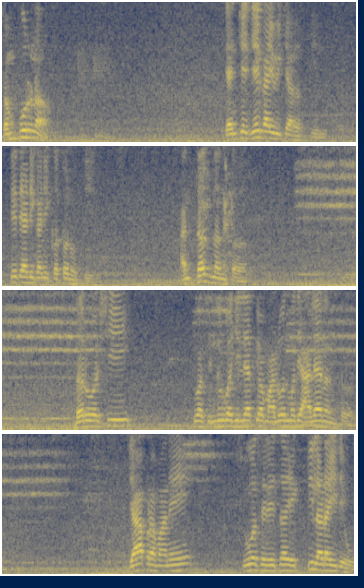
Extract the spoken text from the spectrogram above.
संपूर्ण त्यांचे जे काही विचार असतील ते त्या ठिकाणी कथन होतील. आणि तदनंतर दरवर्षी किंवा सिंधुदुर्ग जिल्ह्यात किंवा मालवणमध्ये आल्यानंतर ज्याप्रमाणे शिवसेनेचं एकटी लढाई देऊ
